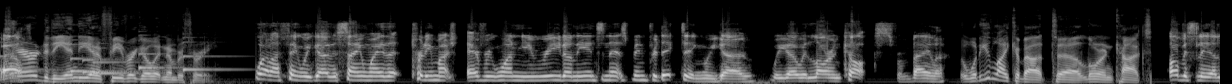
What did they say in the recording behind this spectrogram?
wow. where did the Indiana Fever go at number three? Well, I think we go the same way that pretty much everyone you read on the internet's been predicting. We go, we go with Lauren Cox from Baylor. What do you like about uh, Lauren Cox? Obviously, uh,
